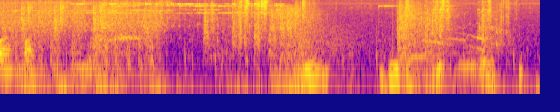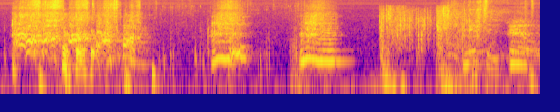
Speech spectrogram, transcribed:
Apa apa? Mission failed.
